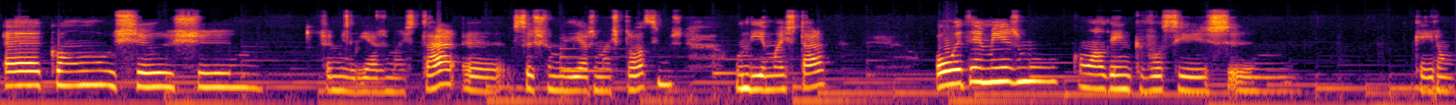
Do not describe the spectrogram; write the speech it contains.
uh, com os seus uh, familiares mais tarde, uh, os seus familiares mais próximos, um dia mais tarde, ou até mesmo com alguém que vocês queiram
